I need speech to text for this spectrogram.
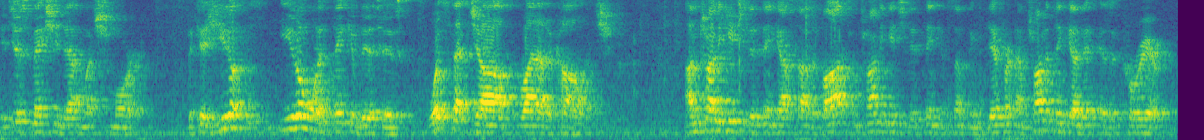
it just makes you that much smarter. Because you don't, you don't want to think of this as, what's that job right out of college? I'm trying to get you to think outside the box. I'm trying to get you to think of something different. I'm trying to think of it as a career.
